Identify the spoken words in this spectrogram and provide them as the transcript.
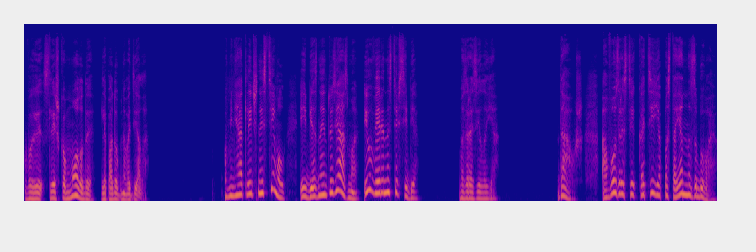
Вы слишком молоды для подобного дела. У меня отличный стимул и бездна энтузиазма и уверенности в себе, возразила я. Да уж, о возрасте Кати я постоянно забываю.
